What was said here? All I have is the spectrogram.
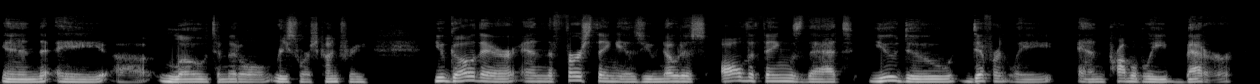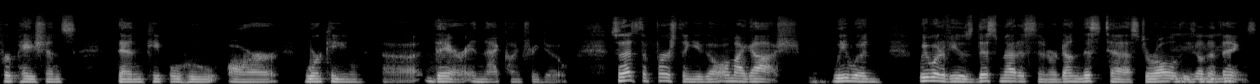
in a uh, low to middle resource country. You go there, and the first thing is you notice all the things that you do differently and probably better for patients than people who are working uh, there in that country do. So that's the first thing you go, oh my gosh, we would we would have used this medicine or done this test or all of these mm-hmm. other things,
